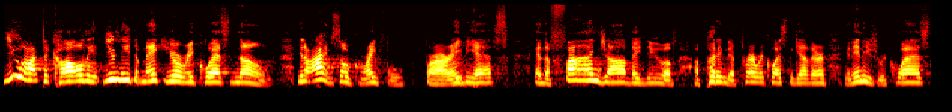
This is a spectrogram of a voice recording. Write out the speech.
You ought to call the, you need to make your request known. You know, I am so grateful for our ABFs and the fine job they do of, of putting their prayer requests together. And in these requests,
